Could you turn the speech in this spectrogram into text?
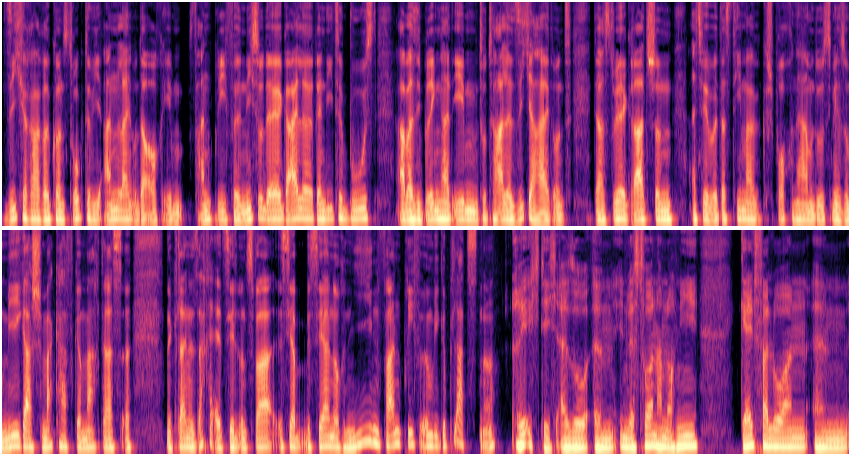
sicherere Konstrukte wie Anleihen oder auch eben Pfandbriefe nicht so der geile Renditeboost, aber sie bringen halt eben totale Sicherheit. Und da hast du ja gerade schon, als wir über das Thema gesprochen haben, du es mir so mega schmackhaft gemacht hast, äh, eine kleine Sache erzählt. Und zwar ist ja bisher noch nie ein Pfandbrief irgendwie geplatzt, ne? Richtig. Also ähm, Investoren haben noch nie Geld verloren, ähm,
